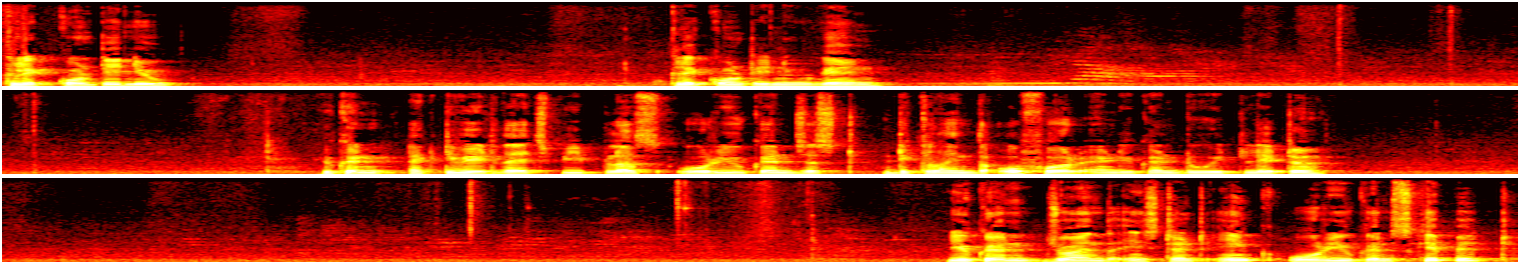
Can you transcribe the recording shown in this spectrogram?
Click continue. Click continue again. You can activate the HP Plus or you can just decline the offer and you can do it later. You can join the instant ink or you can skip it.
